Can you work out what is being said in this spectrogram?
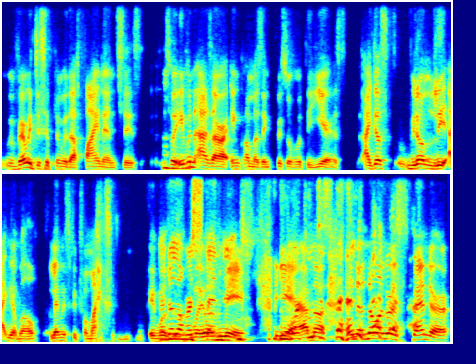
we're very disciplined with our finances mm-hmm. so even as our income has increased over the years i just we don't leave well let me speak for my it was, no longer it was me yeah i'm not you know, no longer a spender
